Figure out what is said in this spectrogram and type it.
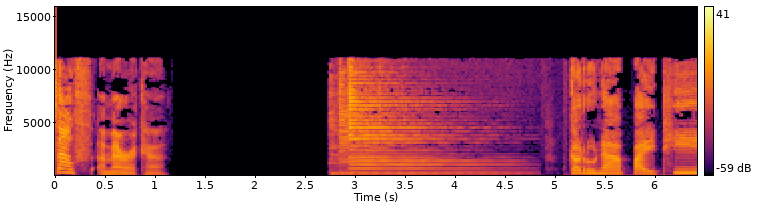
South America. กรุณาไปที่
